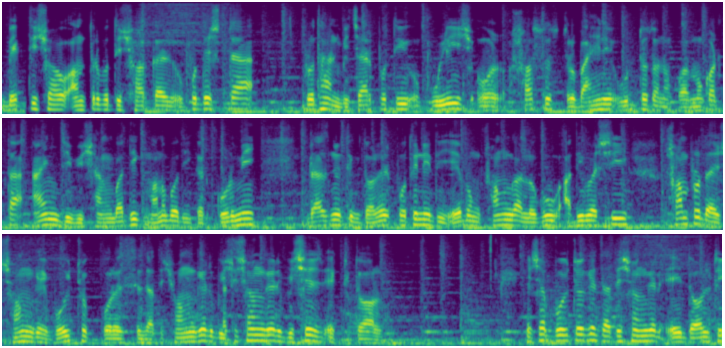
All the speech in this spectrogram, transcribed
ব্যক্তিসহ অন্তর্বর্তী সরকারের উপদেষ্টা প্রধান বিচারপতি ও পুলিশ ও সশস্ত্র বাহিনীর ঊর্ধ্বতন কর্মকর্তা, আইনজীবী, সাংবাদিক, মানবাধিকার কর্মী, রাজনৈতিক দলের প্রতিনিধি এবং সংখ্যালঘু আদিবাসী সম্প্রদায়ের সঙ্গে বৈঠক করেছে জাতিসংঘের জাতিসংঘের বিশেষ একটি দল। এসব বৈঠকে জাতিসংঘের এই দলটি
